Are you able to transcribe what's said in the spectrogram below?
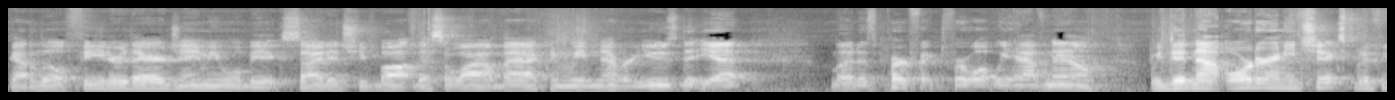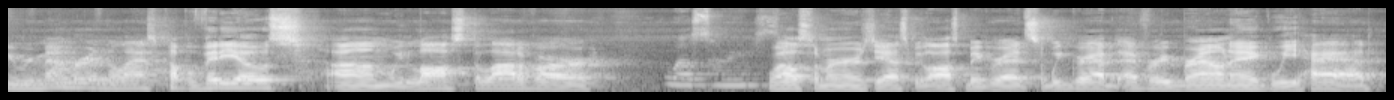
Got a little feeder there. Jamie will be excited. She bought this a while back and we've never used it yet, but it's perfect for what we have now. We did not order any chicks, but if you remember in the last couple videos, um, we lost a lot of our Welsummers. Welsummers. Yes, we lost Big Red. So we grabbed every brown egg we had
